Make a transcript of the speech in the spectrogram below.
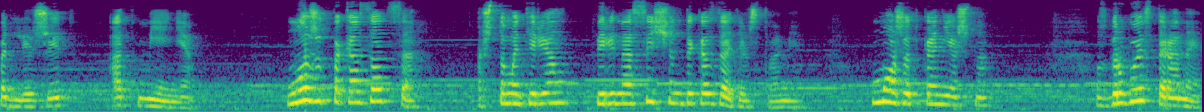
подлежит отмене. Может показаться, что материал перенасыщен доказательствами. Может, конечно. С другой стороны,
